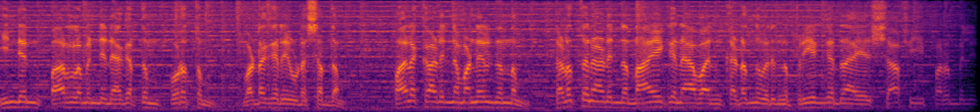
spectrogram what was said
ഇന്ത്യൻ പാർലമെന്റിനകത്തും പുറത്തും വടകരയുടെ ശബ്ദം. പാലക്കാടിന്റെ മണ്ണിൽ നിന്നും കടത്തനാടിന്റെ നായകനാവാൻ കടന്നുവരുന്ന പ്രിയങ്കരനായ ഷാഫി പറമ്പിൽ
